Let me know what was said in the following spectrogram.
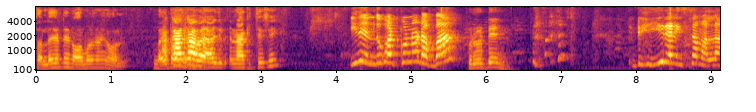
సల్లే అంటే నార్మల్గానే కావాలి. లైట్ అక్క అక్క అది నాకు ఇచ్చేసి. ఇది ఎందుకు పట్టుకున్నాడు అబ్బా? ప్రోటీన్. హీరని ఇస్తా మళ్ళా.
